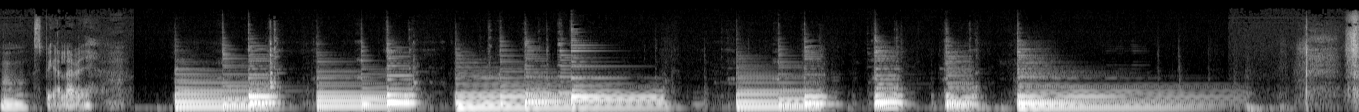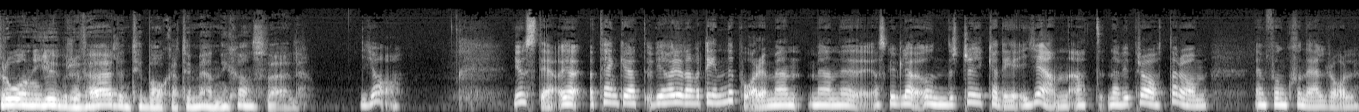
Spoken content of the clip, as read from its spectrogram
Mm. spelar vi? Från djurvärlden tillbaka till människans värld. Ja, just det. Och jag, jag tänker att vi har redan varit inne på det men, men eh, jag skulle vilja understryka det igen. Att när vi pratar om en funktionell roll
